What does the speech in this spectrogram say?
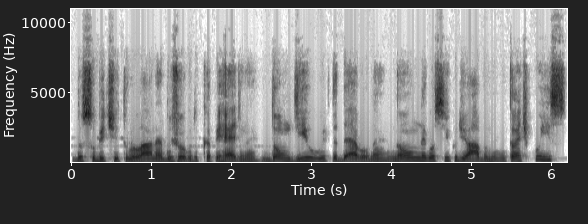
do subtítulo lá, né, do jogo do Cuphead, né? Don't deal with the devil, né? Não negocie com o diabo, né? Então é tipo isso.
